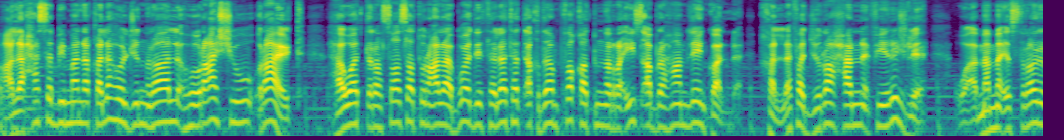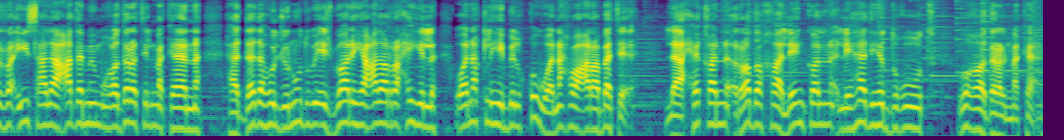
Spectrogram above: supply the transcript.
على حسب ما نقله الجنرال هوراشيو رايت هوت رصاصة على بعد ثلاثة أقدام فقط من الرئيس أبراهام لينكولن. خلفت جراحا في رجله وأمام إصرار الرئيس على عدم مغادرة المكان هدده الجنود بإجباره على الرحيل ونقله بالقوة نحو عربته. لاحقا رضخ لينكولن لهذه الضغوط وغادر المكان.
